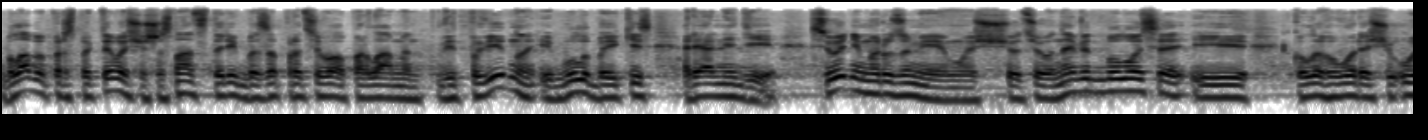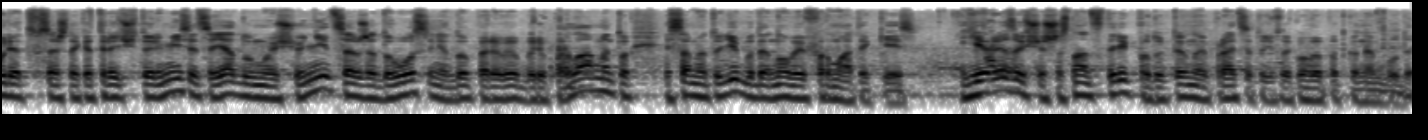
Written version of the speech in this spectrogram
була би перспектива, що 16 рік би запрацював парламент відповідно і були би якісь реальні дії. Сьогодні ми розуміємо, що цього не відбулося, і коли говорять, що уряд все ж таки 3-4 місяці, я думаю, що ні, це вже до осені, до перевиборів парламенту, і саме тоді буде новий формат якийсь. Є ризик, що 16 рік продуктивної праці тоді в такому випадку не буде.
